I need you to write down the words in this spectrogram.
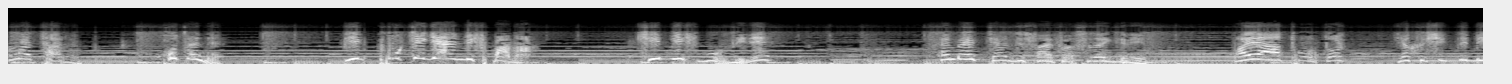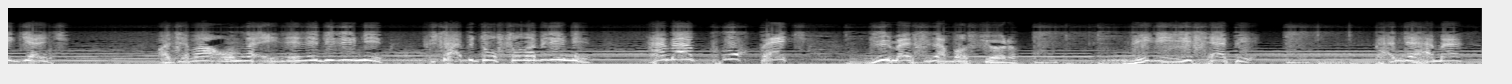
Ama tanrım. O da ne? Bir poke gelmiş bana. Kimmiş bu biri? Hemen kendi sayfasına gireyim. Bayağı tonton, yakışıklı bir genç. Acaba onunla eğlenebilir miyim? Güzel bir dost olabilir miyim? Hemen pokpek düğmesine basıyorum. İs happy. Ben de hemen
